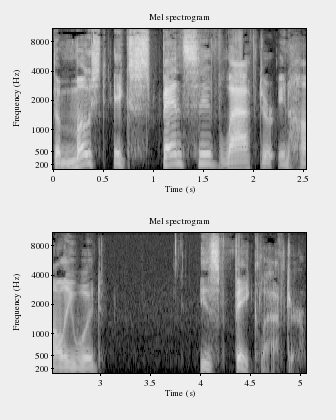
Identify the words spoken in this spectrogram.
The most expensive laughter in Hollywood is fake laughter.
